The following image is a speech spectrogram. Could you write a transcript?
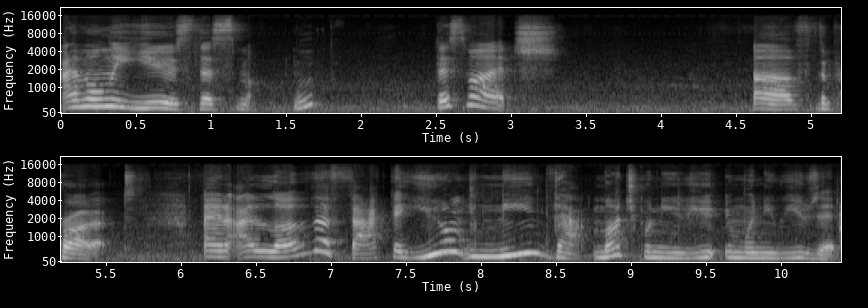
I've only used this, this much of the product. And I love the fact that you don't need that much when you when you use it.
